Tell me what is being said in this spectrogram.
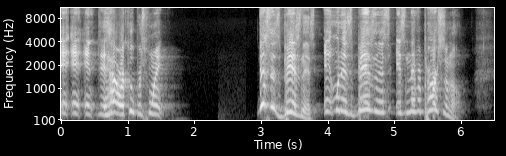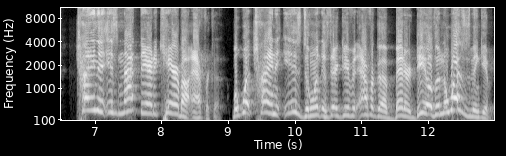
and, and, and to Howard Cooper's point, this is business. And when it's business, it's never personal. China is not there to care about Africa. But what China is doing is they're giving Africa a better deal than the West has been given.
